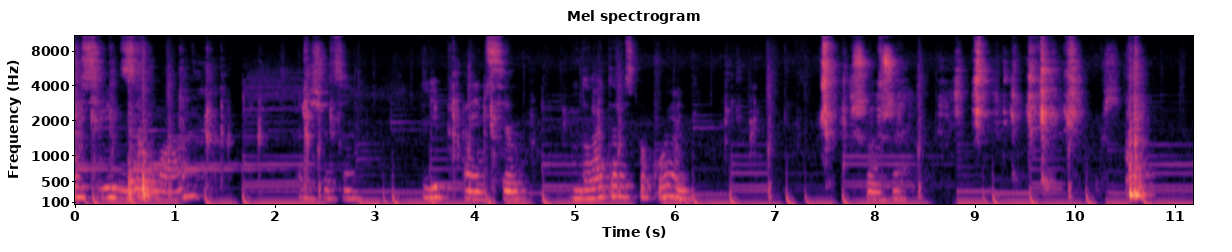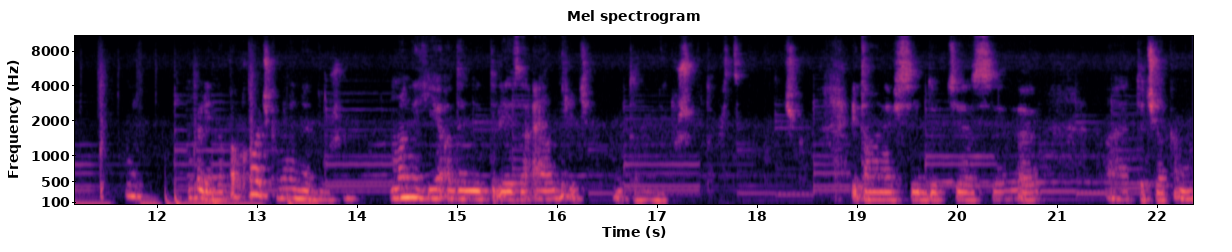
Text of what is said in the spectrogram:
щось від зола. Що це? Lip Pencil. Ну, Давайте розпакуємо. Що вже? Блін, упаковочка мені не дуже. У мене є один від Ліза Елдріч, ну, то мені дуже подобається упаковочка. І там вони всі йдуть з е, е, точилками.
